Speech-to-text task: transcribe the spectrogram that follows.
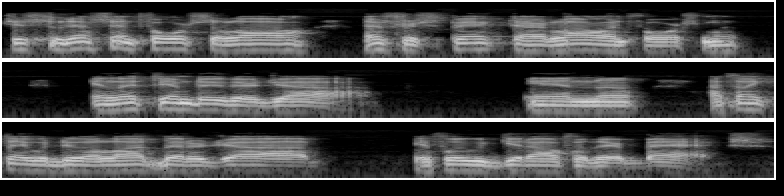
just let's enforce the law. Let's respect our law enforcement and let them do their job. And uh, I think they would do a lot better job if we would get off of their backs.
